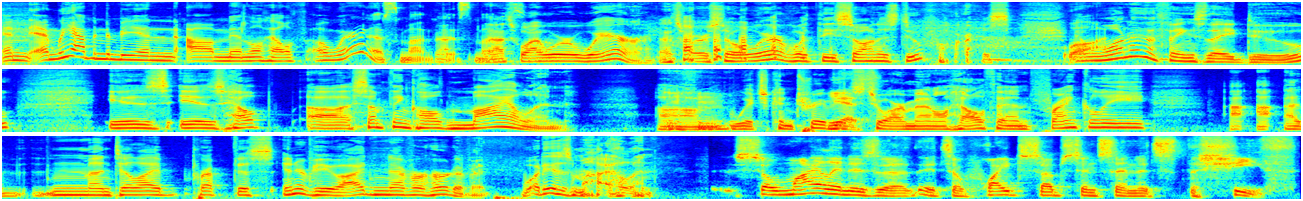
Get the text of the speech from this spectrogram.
And and we happen to be in uh, Mental Health Awareness Month this month. That's why we're aware. That's why we're so aware of what these saunas do for us. Well, and one of the things they do is is help uh, something called myelin um, mm-hmm. which contributes yes. to our mental health. And frankly, I, I, until I prepped this interview, I'd never heard of it. What is myelin? So myelin is a it's a white substance, and it's the sheath,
